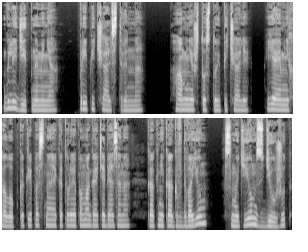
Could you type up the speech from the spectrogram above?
глядит на меня, припечальственно. А мне что с той печали? Я им не холопка крепостная, которая помогать обязана. Как-никак вдвоем с мытьем сдюжут,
